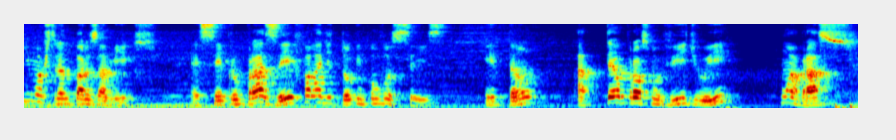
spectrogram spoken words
e mostrando para os amigos. É sempre um prazer falar de Tolkien com vocês. Então, até o próximo vídeo e um abraço!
